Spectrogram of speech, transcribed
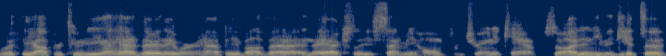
with the opportunity I had there, they weren't happy about that. And they actually sent me home from training camp. So I didn't even get to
